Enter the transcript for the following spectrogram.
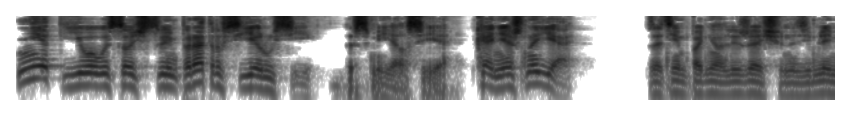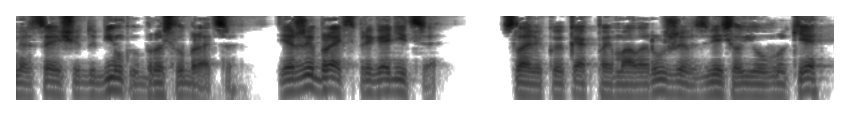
«Нет, его высочество император всея Руси», — засмеялся я. «Конечно, я». Затем поднял лежащую на земле мерцающую дубинку и бросил братцу. «Держи, братец, пригодится». Славик кое-как поймал оружие, взвесил его в руке,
